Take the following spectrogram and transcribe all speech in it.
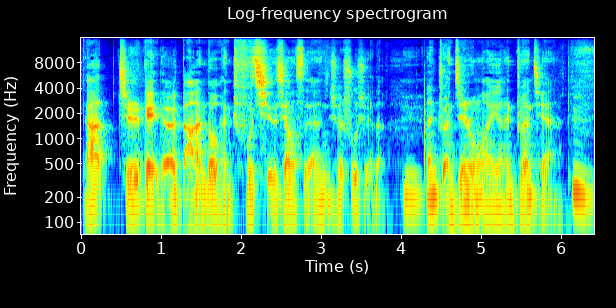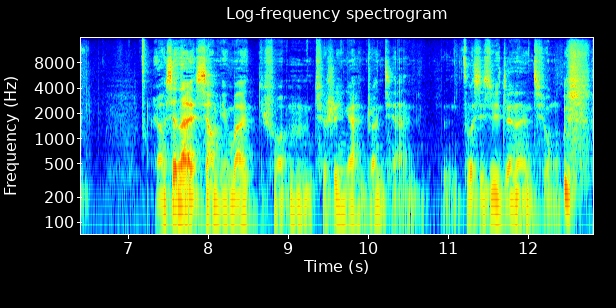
大家其实给的答案都很出奇的相似。啊你学数学的，嗯，那你转金融啊，应该很赚钱。嗯然后现在想明白说，嗯，确实应该很赚钱。嗯做戏剧真的很穷，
